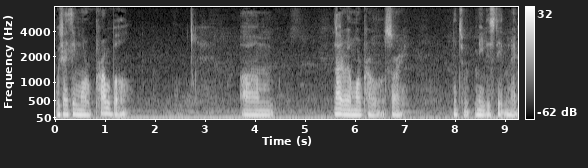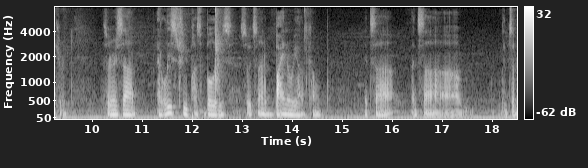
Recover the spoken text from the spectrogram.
which i think more probable um, not real more probable sorry need to make this statement accurate. So there's uh, at least three possibilities. So it's not a binary outcome. It's a it's a it's a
